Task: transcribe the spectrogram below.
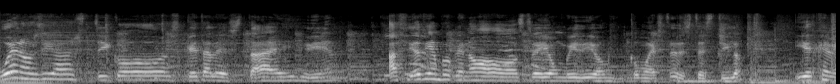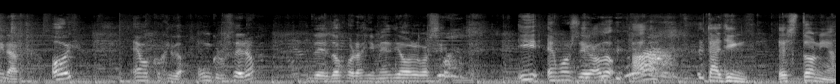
Buenos días chicos, ¿qué tal estáis? ¿Bien? Hacía tiempo que no os traía un vídeo como este, de este estilo Y es que mirad, hoy hemos cogido un crucero de dos horas y media o algo así Y hemos llegado a Tallinn, Estonia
